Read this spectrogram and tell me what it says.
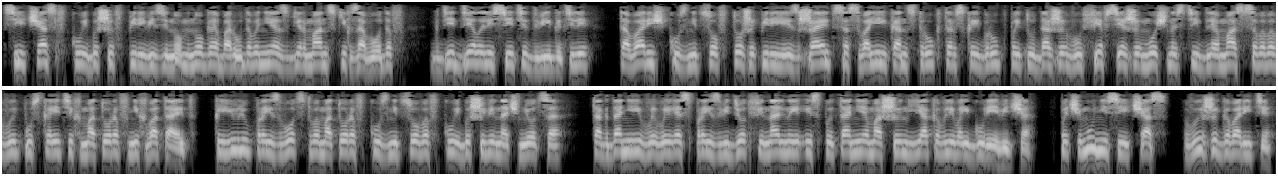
Сейчас в Куйбышев перевезено много оборудования с германских заводов, где делались эти двигатели, Товарищ Кузнецов тоже переезжает со своей конструкторской группой туда же в Уфе все же мощности для массового выпуска этих моторов не хватает. К июлю производство моторов Кузнецова в Куйбышеве начнется, тогда НИИ ВВС произведет финальные испытания машин Яковлева и Гуревича. Почему не сейчас? Вы же говорите,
